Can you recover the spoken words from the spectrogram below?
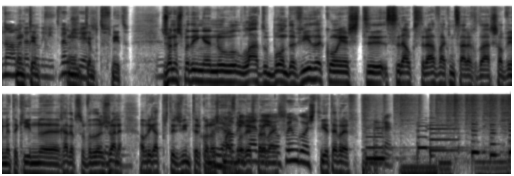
não há uma um data tempo, limite. Vamos um ver. tempo definido. Joana Espadinha, no lado bom da vida, com este Será o que Será, vai começar a rodar, obviamente, aqui na Rádio Observador. Maravilha. Joana, obrigado por teres vindo ter connosco Obrigado. mais uma vez. Obrigada, eu. Parabéns. Foi um gosto. E até breve. Até breve.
